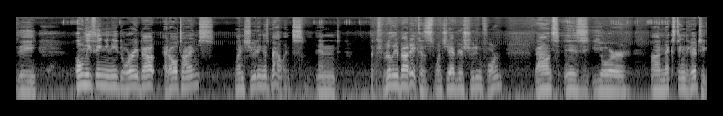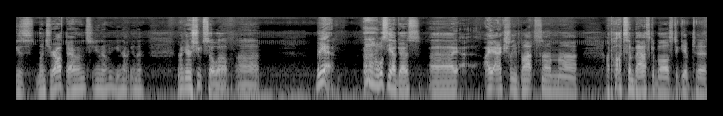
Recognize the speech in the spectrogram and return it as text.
the only thing you need to worry about at all times when shooting is balance, and that's really about it. Because once you have your shooting form, balance is your uh, next thing to go to. Because once you're off balance, you know you're not gonna not gonna shoot so well. Uh, but yeah, we'll see how it goes. Uh, I, I actually bought some. Uh, I bought some basketballs to give to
